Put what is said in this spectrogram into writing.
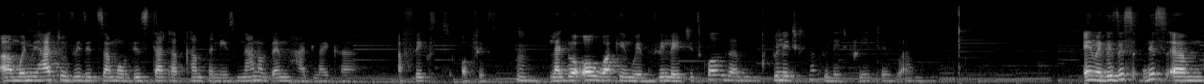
um, when we had to visit some of these startup companies, none of them had like a, a fixed office. Mm. Like they're all working with Village. It's called um, Village, it's not Village Creative. Um, anyway, there's this this um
